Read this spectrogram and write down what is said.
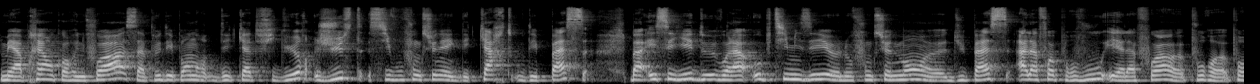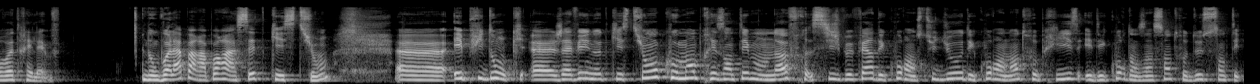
mais après encore une fois, ça peut dépendre des cas de figure. Juste si vous fonctionnez avec des cartes ou des passes, bah essayez de voilà optimiser le fonctionnement du pass à la fois pour vous et à la fois pour pour votre élève. Donc voilà par rapport à cette question. Euh, et puis donc, euh, j'avais une autre question. Comment présenter mon offre si je veux faire des cours en studio, des cours en entreprise et des cours dans un centre de santé?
